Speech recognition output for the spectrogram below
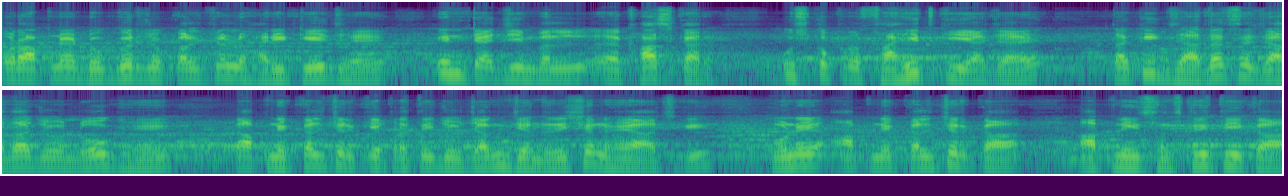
और अपना डुग्गर जो कल्चरल हेरिटेज है इनटेजिबल खासकर, उसको प्रोत्साहित किया जाए। ताकि ज़्यादा से ज़्यादा जो लोग हैं, अपने कल्चर के प्रति जो यंग जनरेशन है आज की, उन्हें अपने कल्चर का, अपनी संस्कृति का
